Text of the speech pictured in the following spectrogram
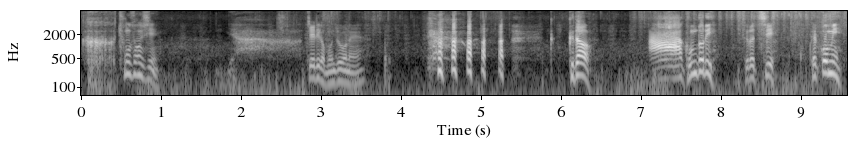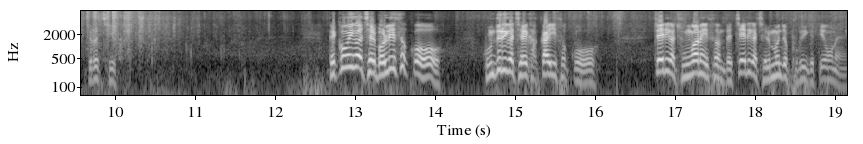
크, 충성심. 야, 제리가 먼저 오네. 그 다음. 아, 곰돌이. 그렇지. 백곰이. 그렇지. 백곰이가 제일 멀리 있었고, 곰돌이가 제일 가까이 있었고, 제리가 중간에 있었는데 제리가 제일 먼저 부르니까 뛰어오네.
